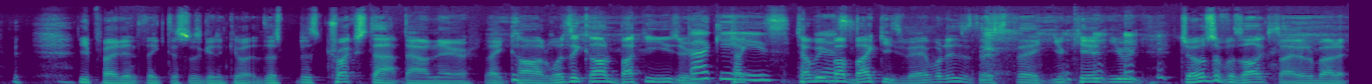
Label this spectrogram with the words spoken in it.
you probably didn't think this was going to come this this truck stop down there like called what's it called bucky's or Buc-ee's, tell me yes. about Buc-ee's man what is this thing your kid you joseph was all excited about it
